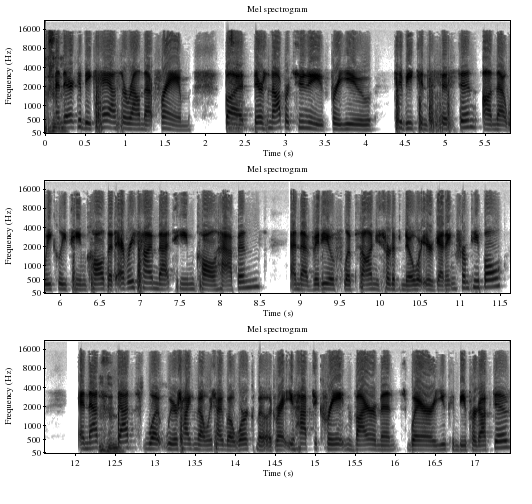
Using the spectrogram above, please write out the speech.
Mm-hmm. And there could be chaos around that frame, but yeah. there's an opportunity for you to be consistent on that weekly team call that every time that team call happens and that video flips on, you sort of know what you're getting from people. And that's mm-hmm. that's what we were talking about when we talk about work mode, right? You have to create environments where you can be productive.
